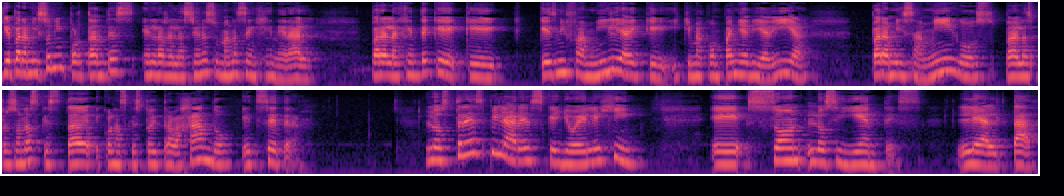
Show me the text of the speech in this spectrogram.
que para mí son importantes en las relaciones humanas en general, para la gente que, que, que es mi familia y que, y que, me acompaña día a día, para mis amigos, para las personas que está, con las que estoy trabajando, etc. Los tres pilares que yo elegí eh, son los siguientes lealtad.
